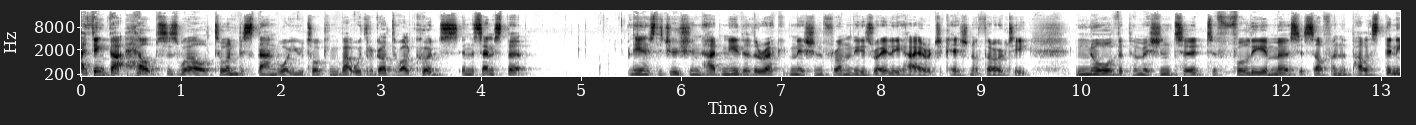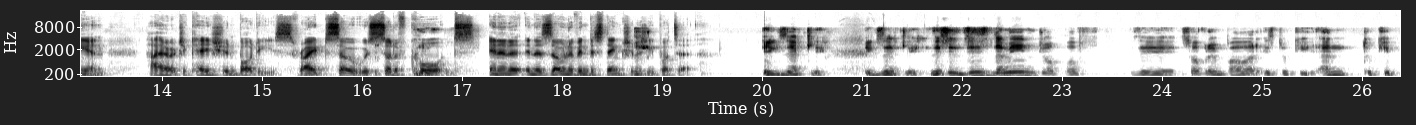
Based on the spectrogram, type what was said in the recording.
I think that helps as well to understand what you were talking about with regard to Al Quds, in the sense that the institution had neither the recognition from the Israeli Higher Education Authority nor the permission to, to fully immerse itself in the Palestinian higher education bodies, right? So it was sort of caught in a, in a zone of indistinction, as you put it. Exactly, exactly. This is this is the main job of the sovereign power is to keep and to keep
